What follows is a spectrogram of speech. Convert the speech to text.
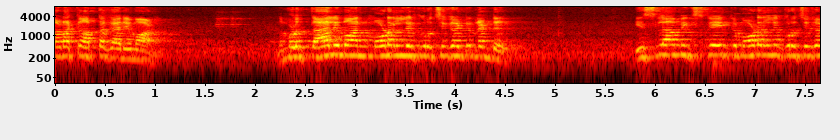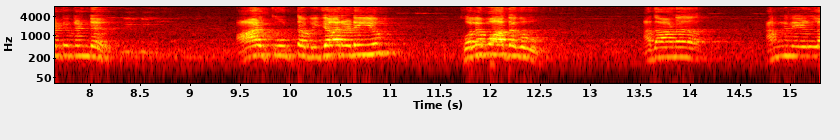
നടക്കാത്ത കാര്യമാണ്. നമ്മൾ താലിബാൻ മോഡലിനെ കുറിച്ച് കേട്ടിട്ടുണ്ട്. ഇസ്ലാമിക് സ്റ്റേറ്റ് മോഡലിനെ കുറിച്ച് കേട്ടിട്ടുണ്ട്. ആൾക്കൂട്ട വിചാരണയും കൊലപാതകവും. അതാണ് അങ്ങനെയുള്ള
